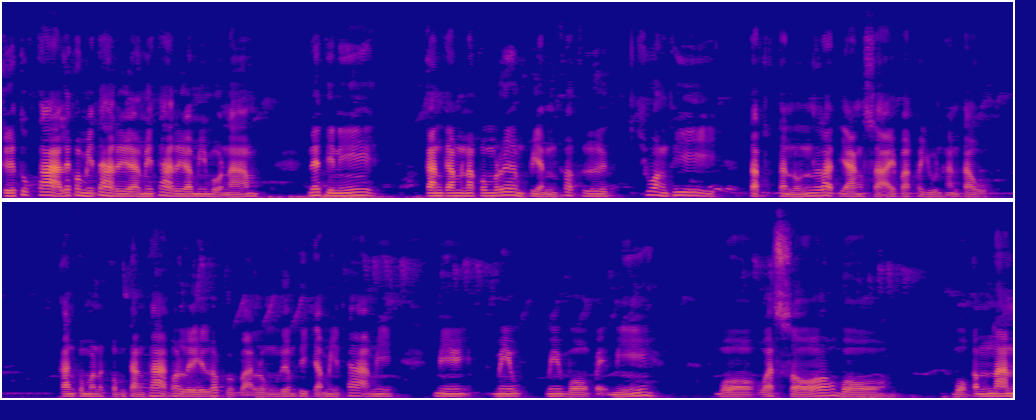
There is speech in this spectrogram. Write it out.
คือทุกท่าแล้วก็มีท่าเรือ มีท่าเรือมีบ่อน้ำในทีนี้การกรรมนาคมเริ่มเปลี่ยนก็คือช่วงที่ตัดถนนลาดยางสายปากประยูนหันเตา การคมนาคมทางท่าก็เลยลดบทบาทลงเดิมที่จะมีท่ามีมีมีมีบ่อเปะหมีบ่อวัดสอบ่อ บ่อกำนัน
